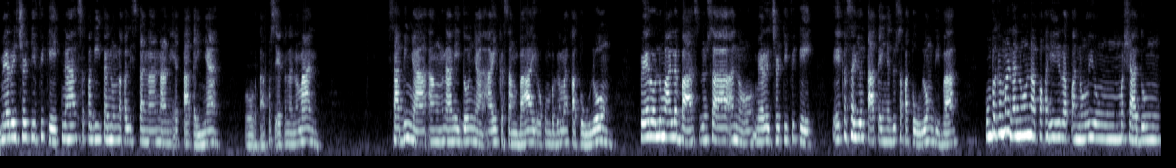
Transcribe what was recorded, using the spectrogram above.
marriage certificate na sa pagitan nung nakalista na nanay at tatay niya. O, tapos eto na naman. Sabi niya, ang nanay daw niya ay kasambahay o kumbaga man katulong. Pero lumalabas dun sa ano, marriage certificate, eh kasal yung tatay niya dun sa katulong, di ba? Kumbaga man ano, napakahirap ano yung masyadong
